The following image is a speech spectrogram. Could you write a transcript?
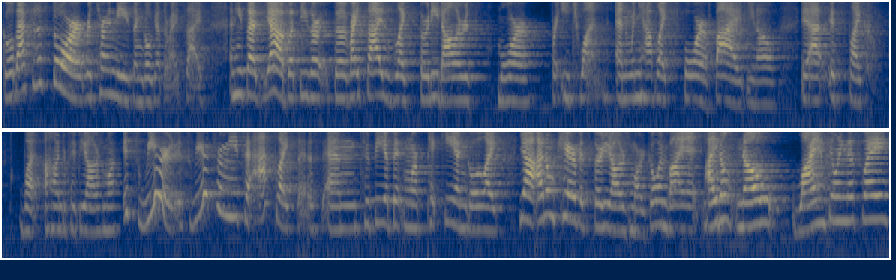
go back to the store, return these and go get the right size. And he said, yeah, but these are, the right size is like $30 more for each one. And when you have like four or five, you know, it, it's like what $150 more? It's weird. It's weird for me to act like this and to be a bit more picky and go like yeah i don't care if it's $30 more. Go and buy it. I don't know why i'm feeling this way.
